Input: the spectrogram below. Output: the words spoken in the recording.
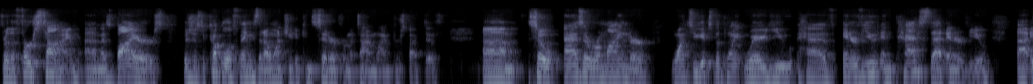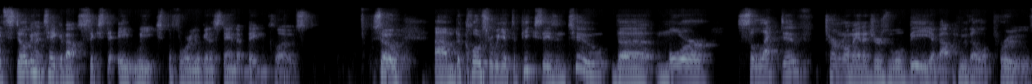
for the first time um, as buyers, there's just a couple of things that I want you to consider from a timeline perspective. Um, so, as a reminder, once you get to the point where you have interviewed and passed that interview, uh, it's still going to take about six to eight weeks before you'll get a stand up date and close. So, um, the closer we get to peak season two, the more selective terminal managers will be about who they'll approve.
